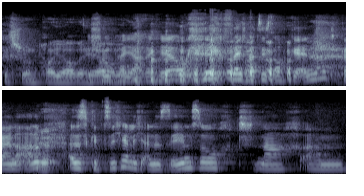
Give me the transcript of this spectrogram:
ist schon ein paar Jahre her. Ist schon ein paar Jahre her, okay. Vielleicht hat sich auch geändert, keine Ahnung. Ja. Also es gibt sicherlich eine Sehnsucht nach, ähm,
